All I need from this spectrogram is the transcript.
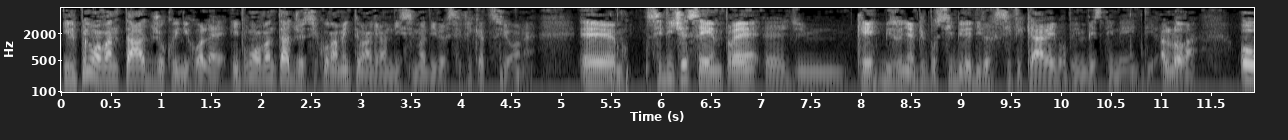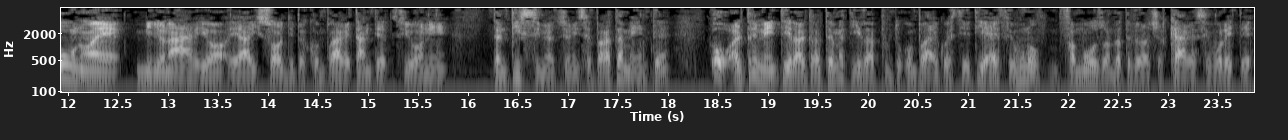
Il primo vantaggio quindi qual è? Il primo vantaggio è sicuramente una grandissima diversificazione. Eh, si dice sempre eh, che bisogna il più possibile diversificare i propri investimenti. Allora, o uno è milionario e ha i soldi per comprare tante azioni tantissime azioni separatamente, o altrimenti l'altra alternativa è appunto comprare questi ETF, uno famoso, andatevelo a cercare se volete,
